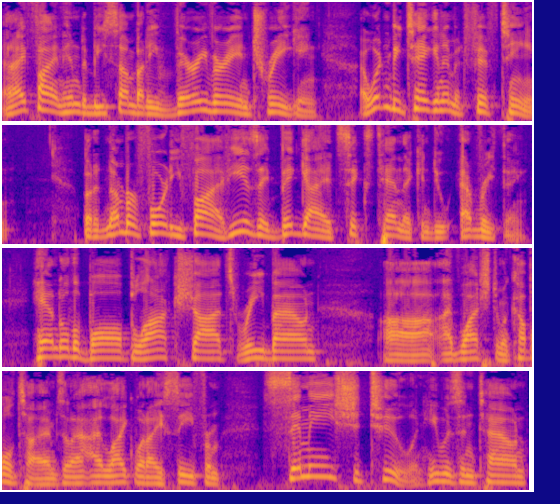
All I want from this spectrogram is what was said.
and I find him to be somebody very, very intriguing. I wouldn't be taking him at 15. But at number 45, he is a big guy at 6'10 that can do everything handle the ball, block shots, rebound. Uh, I've watched him a couple of times, and I, I like what I see from Simi Shittu, and he was in town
